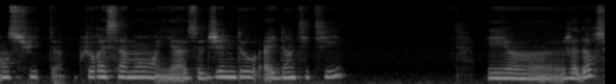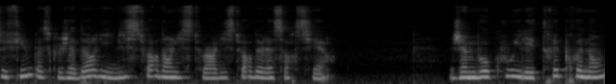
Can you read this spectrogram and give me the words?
Ensuite, plus récemment, il y a The Gendo Identity. Et euh, j'adore ce film parce que j'adore l'histoire dans l'histoire, l'histoire de la sorcière. J'aime beaucoup, il est très prenant.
